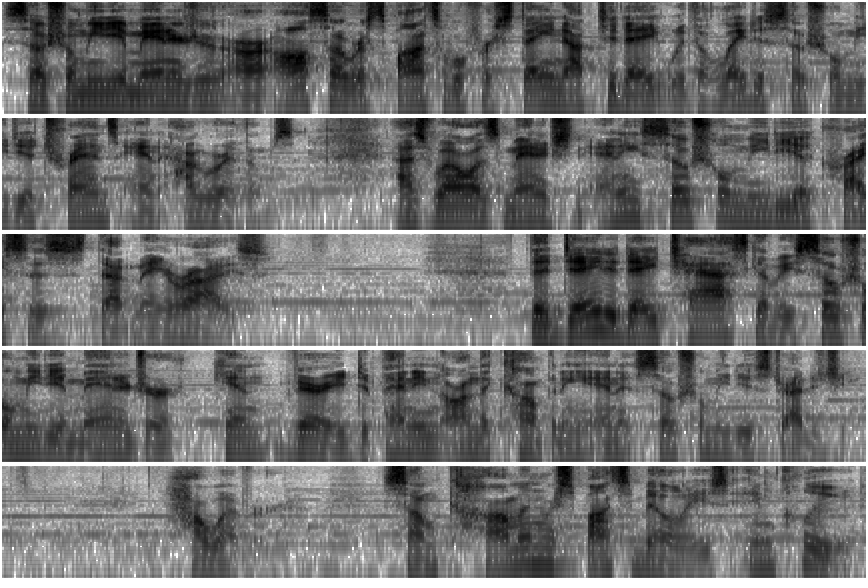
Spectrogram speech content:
Social media managers are also responsible for staying up to date with the latest social media trends and algorithms, as well as managing any social media crisis that may arise. The day to day task of a social media manager can vary depending on the company and its social media strategy. However, some common responsibilities include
